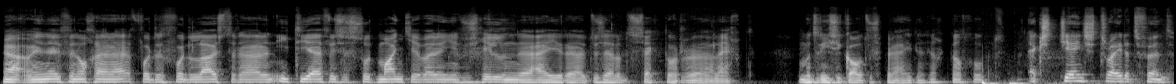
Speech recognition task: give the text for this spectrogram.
Ja, en even nog uh, voor, de, voor de luisteraar. Een ETF is een soort mandje waarin je verschillende eieren uit dezelfde sector uh, legt. Om het risico te spreiden. Zeg ik dat goed? Exchange Traded Fund.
